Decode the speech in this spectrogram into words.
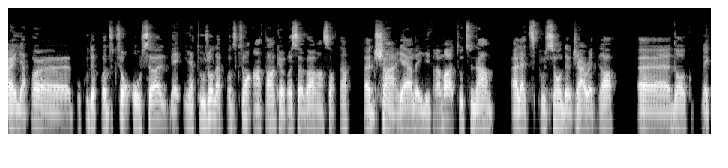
euh, il n'a pas euh, beaucoup de production au sol, ben, il a toujours de la production en tant que receveur en sortant euh, du champ arrière. Il est vraiment toute une arme à la disposition de Jared Goff. Euh, donc, mais,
